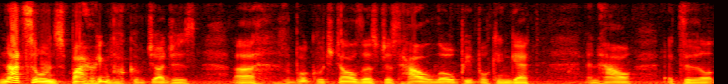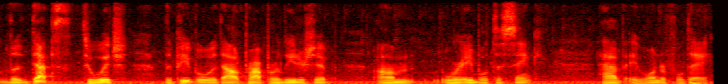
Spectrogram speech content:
not so inspiring book of Judges. Uh, a book which tells us just how low people can get and how to the, the depth to which the people without proper leadership um, were able to sink. Have a wonderful day.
